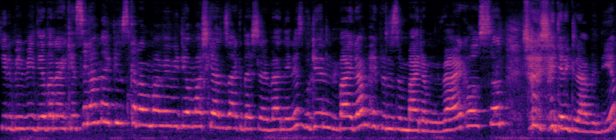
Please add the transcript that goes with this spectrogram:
Yeni bir videodan herkese selamlar. Hepiniz kanalıma ve videoma hoş geldiniz arkadaşlar. Ben Deniz. Bugün bayram. Hepinizin bayramı mübarek olsun. Şöyle şeker ikram edeyim.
